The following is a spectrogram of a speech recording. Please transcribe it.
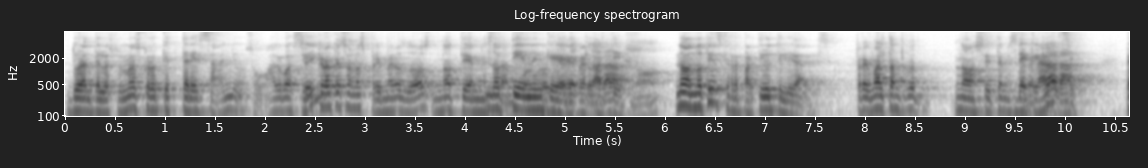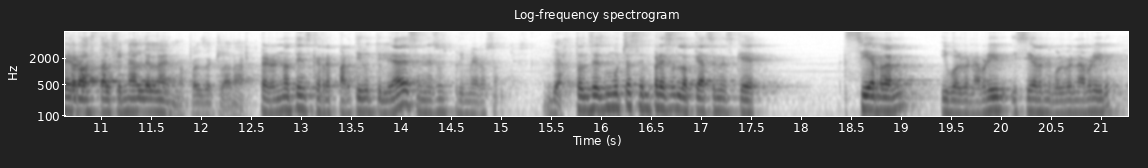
durante los primeros creo que tres años o algo así, Sí, creo que son los primeros dos. No tienes no tienen que, declarar, repartir. ¿no? ¿no? no, tienes que repartir utilidades. Pero igual tampoco... No, sí tienes que Declarar, declarar. sí. Pero, Pero- hasta el final del año puedes declarar. Pero no tienes que repartir utilidades en esos primeros años. Ya. Entonces muchas empresas lo que hacen es que cierran y vuelven a abrir y cierran y vuelven a abrir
